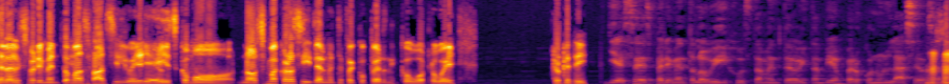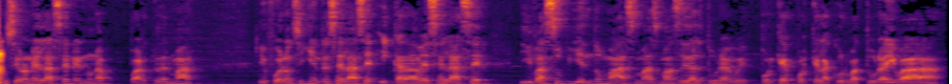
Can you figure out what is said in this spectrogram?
era el experimento más fácil, güey. Y es como. No sé me acuerdo si realmente fue Copérnico u otro, güey. Creo que sí. Y ese experimento lo vi justamente hoy también, pero con un láser. O sea, pusieron el láser en una parte del mar y fueron siguiendo ese láser y cada vez el láser iba subiendo más, más, más de altura, güey. ¿Por qué? Porque la curvatura iba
